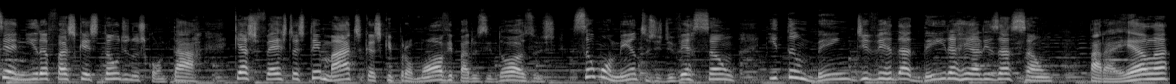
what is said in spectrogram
Oceanira faz questão de nos contar que as festas temáticas que promove para os idosos são momentos de diversão e também de verdadeira realização para ela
